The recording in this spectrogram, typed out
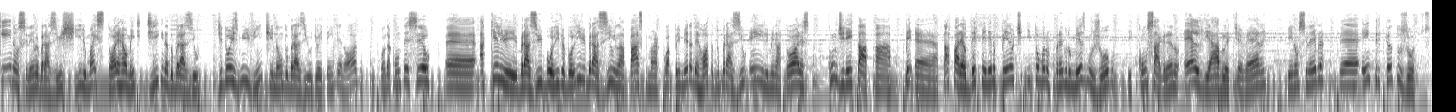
quem não se lembra, Brasil e Chile, uma história realmente digna do Brasil de 2020 e não do Brasil de 89, quando aconteceu. É, aquele Brasil e Bolívia, Bolívia e Brasil em La Paz, que marcou a primeira derrota do Brasil em eliminatórias, com direito a, a é, Tafarel defendendo pênalti e tomando frango no mesmo jogo e consagrando El Diablo Echeverri. Quem não se lembra, é, entre tantos outros.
